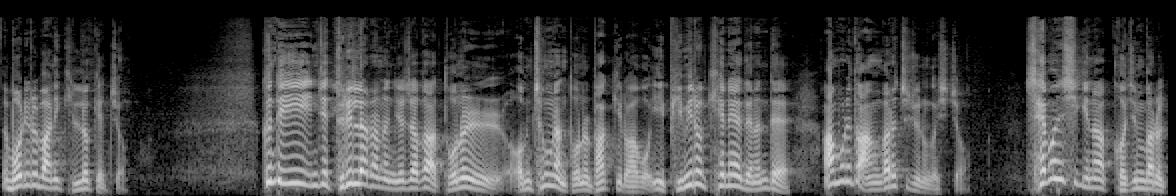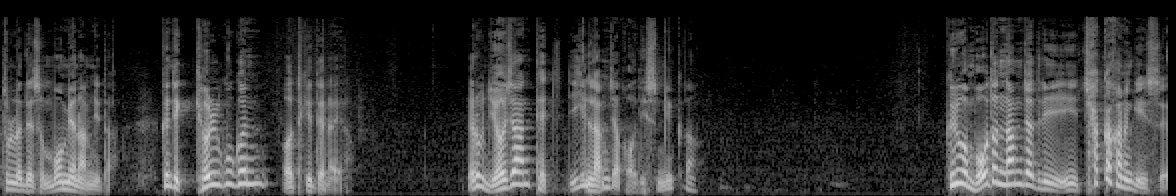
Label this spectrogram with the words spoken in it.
머리를 많이 길렀겠죠. 근데 이 이제 드릴라라는 여자가 돈을 엄청난 돈을 받기로 하고 이 비밀을 캐내야 되는데 아무래도 안 가르쳐 주는 것이죠. 세 번씩이나 거짓말을 둘러대서 모면합니다. 근데 결국은 어떻게 되나요? 여러분 여자한테 이길 남자가 어디 있습니까? 그리고 모든 남자들이 착각하는 게 있어요.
